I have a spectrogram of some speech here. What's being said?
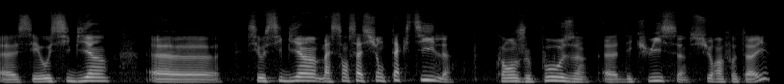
euh, aussi bien... Euh, c'est aussi bien ma sensation tactile quand je pose des cuisses sur un fauteuil,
